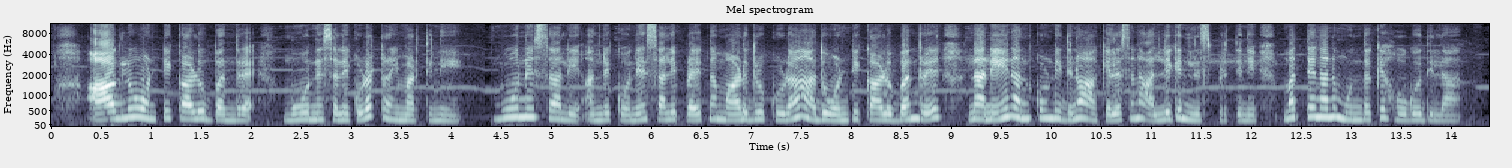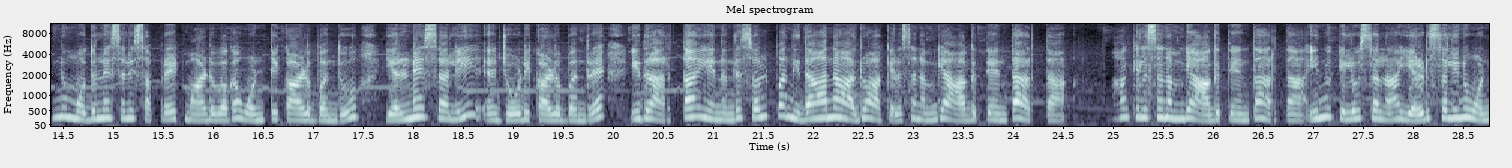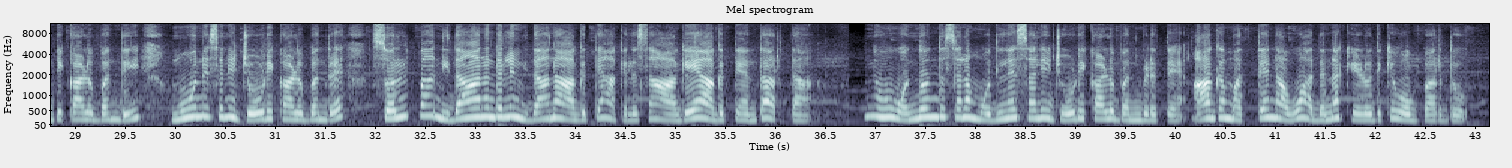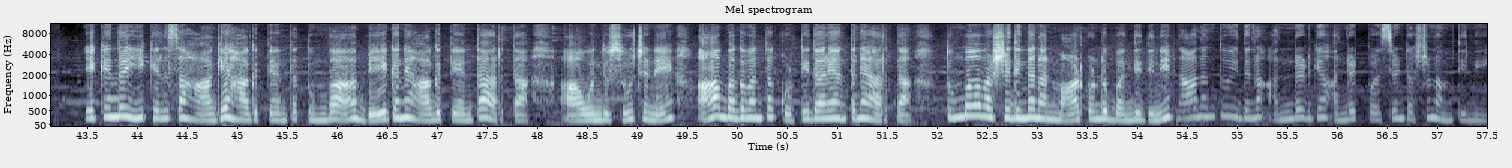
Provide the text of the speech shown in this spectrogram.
ಆಗಲೂ ಒಂಟಿ ಕಾಳು ಬಂದರೆ ಮೂರನೇ ಸಲ ಕೂಡ ಟ್ರೈ ಮಾಡ್ತೀನಿ. ಮೂರನೇ ಸಾಲಿ, ಅಂದರೆ ಕೊನೆ ಸಾಲಿ ಪ್ರಯತ್ನ ಮಾಡಿದ್ರೂ ಕೂಡ ಅದು ಒಂಟಿ ಕಾಳು ಬಂದರೆ ನಾನೇನು ಅಂದ್ಕೊಂಡಿದ್ದೀನೋ ಆ ಕೆಲಸನ ಅಲ್ಲಿಗೆ ನಿಲ್ಲಿಸ್ಬಿಡ್ತೀನಿ. ಮತ್ತೆ ನಾನು ಮುಂದಕ್ಕೆ ಹೋಗೋದಿಲ್ಲ. ಇನ್ನು ಮೊದಲನೇ ಸಲ ಸಪ್ರೇಟ್ ಮಾಡುವಾಗ ಒಂಟಿ ಕಾಳು ಬಂದು, ಎರಡನೇ ಸಲ ಜೋಡಿ ಕಾಳು ಬಂದರೆ ಇದರ ಅರ್ಥ ಏನಂದರೆ ಸ್ವಲ್ಪ ನಿಧಾನ ಆದರೂ ಆ ಕೆಲಸ ನಮಗೆ ಆಗುತ್ತೆ ಅಂತ ಅರ್ಥ. ಆ ಕೆಲಸ ನಮಗೆ ಆಗುತ್ತೆ ಅಂತ ಅರ್ಥ. ಇನ್ನು ಕೆಲವು ಸಲ ಎರಡು ಸಲಿನೂ ಒಂಟಿ ಕಾಳು ಬಂದು, ಮೂರನೇ ಸಲ ಜೋಡಿ ಕಾಳು ಬಂದರೆ ಸ್ವಲ್ಪ ನಿಧಾನದಲ್ಲಿ ನಿಧಾನ ಆಗುತ್ತೆ, ಆ ಕೆಲಸ ಆಗೇ ಆಗುತ್ತೆ ಅಂತ ಅರ್ಥ. ಇನ್ನು ಒಂದೊಂದು ಸಲ ಮೊದಲನೇ ಸಲ ಜೋಡಿ ಕಾಳು ಬಂದ್ಬಿಡುತ್ತೆ. ಆಗ ಮತ್ತೆ ನಾವು ಅದನ್ನು ಕೇಳೋದಕ್ಕೆ ಹೋಗಬಾರ್ದು. ಏಕೆಂದರೆ ಈ ಕೆಲಸ ಹಾಗೆ ಆಗುತ್ತೆ ಅಂತ ತುಂಬ ಬೇಗನೆ ಆಗುತ್ತೆ ಅಂತ ಅರ್ಥ. ಆ ಒಂದು ಸೂಚನೆ ಆ ಭಗವಂತ ಕೊಟ್ಟಿದ್ದಾರೆ ಅಂತಲೇ ಅರ್ಥ. ತುಂಬ ವರ್ಷದಿಂದ ನಾನು ಮಾಡಿಕೊಂಡು ಬಂದಿದ್ದೀನಿ. ನಾನಂತೂ ಇದನ್ನು ಹಂಡ್ರೆಡ್ಗೆ ಹಂಡ್ರೆಡ್ ಪರ್ಸೆಂಟ್ ಅಷ್ಟು ನಂಬ್ತೀನಿ.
